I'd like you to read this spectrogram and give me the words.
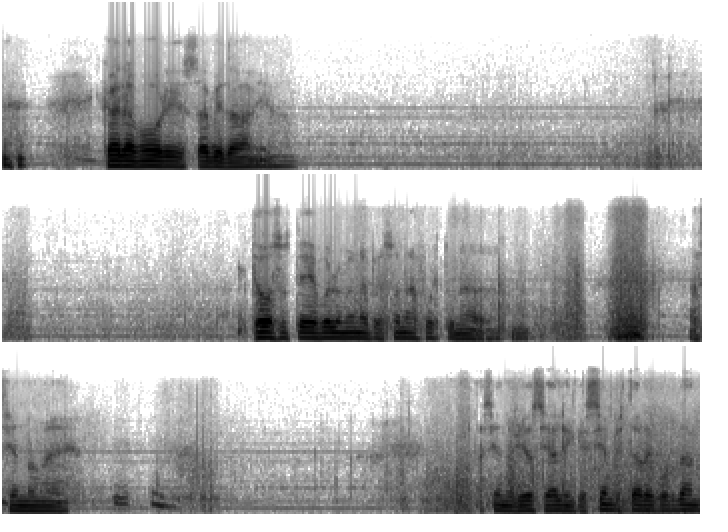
Caramores, Sabedania. todos ustedes vuelven una persona afortunada, haciéndome, haciendo que yo sea alguien que siempre está recordando.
